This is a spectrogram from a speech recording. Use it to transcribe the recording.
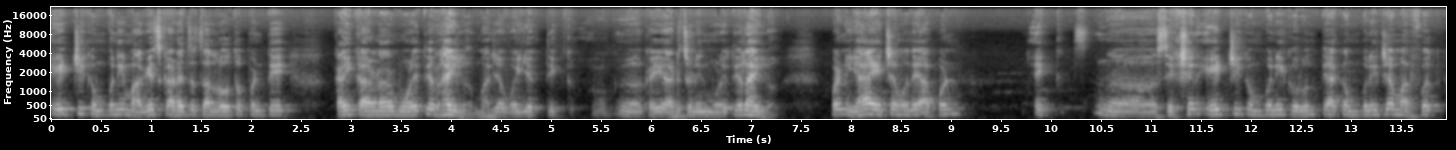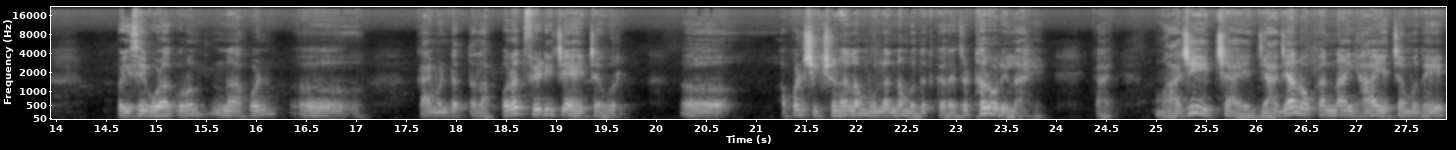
एटची कंपनी मागेच काढायचं चाललं होतं पण ते काही कारणामुळे ते राहिलं. माझ्या वैयक्तिक काही अडचणींमुळे ते राहिलं. पण ह्या याच्यामध्ये आपण एक सेक्शन एटची कंपनी करून त्या कंपनीच्या मार्फत पैसे गोळा करून आपण काय म्हणतात त्याला परतफेडीच्या ह्याच्यावर आपण शिक्षणाला मुलांना मदत करायचं ठरवलेलं आहे. काय? माझी इच्छा आहे ज्या ज्या लोकांना ह्या याच्यामध्ये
